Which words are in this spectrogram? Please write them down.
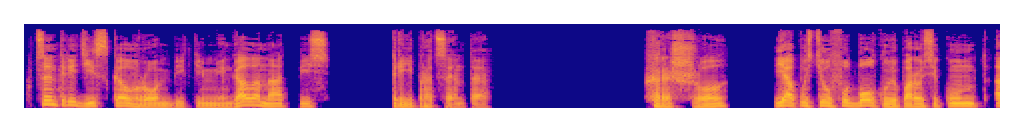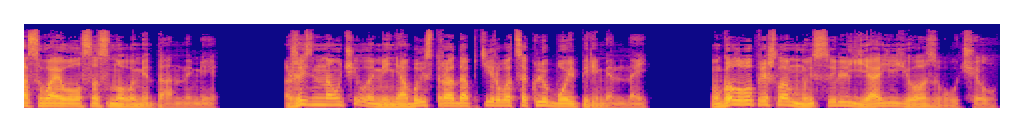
В центре диска в ромбике мигала надпись «3%». «Хорошо», я опустил футболку и пару секунд осваивался с новыми данными. Жизнь научила меня быстро адаптироваться к любой переменной. В голову пришла мысль, я ее озвучил.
